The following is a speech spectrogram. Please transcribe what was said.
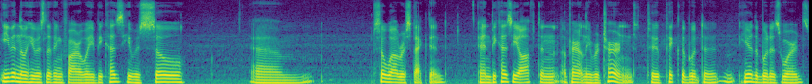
even though he was living far away, because he was so um, so well respected, and because he often apparently returned to pick the Buddha, to hear the Buddha's words,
